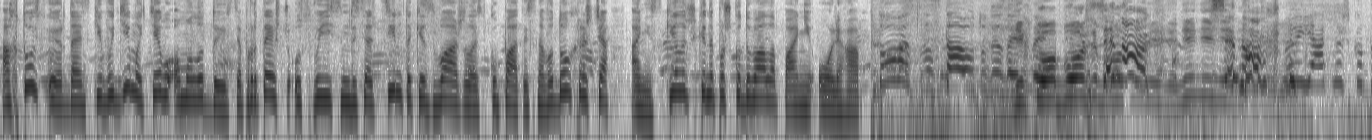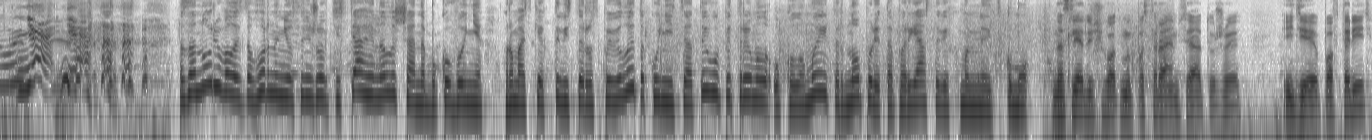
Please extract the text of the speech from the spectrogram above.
А хтось у йорданській воді миттєво омолодився. Про те, що у свої 77 таки зважилась купатись на водохреща, ані скілечки не пошкодувала пані Ольга. Хто вас заставив туди зайти? Ніхто Боже Синок! Ні, ні, ні. Синок! Ви як не шкодуєте? Ні, ні. Занурювались загорнені у синьо-жовті стяги не лише на Буковині. Громадські активісти розповіли, таку ініціативу підтримали у Коломиї, Тернополі та Переяславі Хмельницькому. На наступний рік ми постараємося эту же ідею повторити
